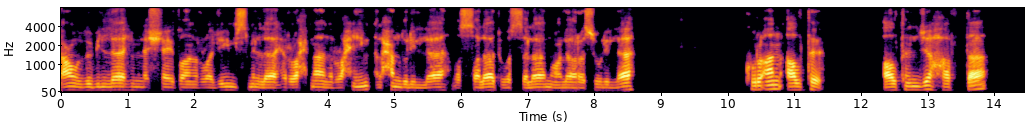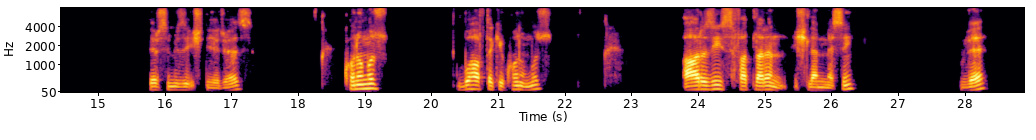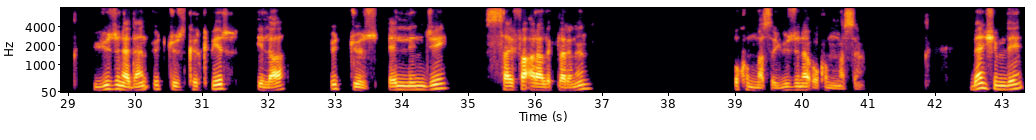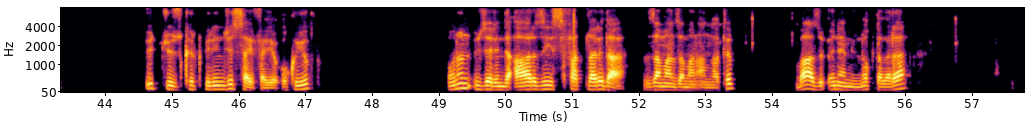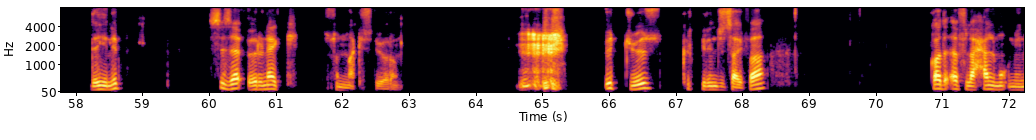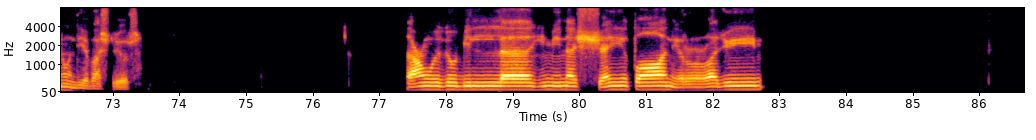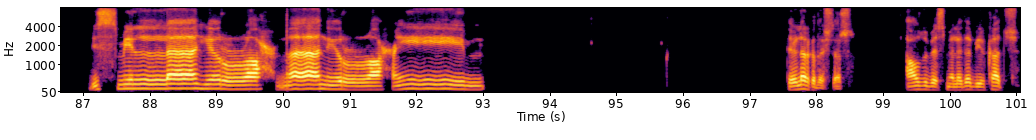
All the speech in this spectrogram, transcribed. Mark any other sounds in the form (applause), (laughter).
Euzu billahi mineşşeytanirracim. Bismillahirrahmanirrahim. Elhamdülillah ve salatu vesselamu ala Resulillah. Kur'an 6 6. hafta dersimizi işleyeceğiz. Konumuz bu haftaki konumuz arızi sıfatların işlenmesi ve yüzüneden 341 ila 350. sayfa aralıklarının okunması, yüzüne okunması. Ben şimdi 341. sayfayı okuyup onun üzerinde arızi sıfatları da zaman zaman anlatıp bazı önemli noktalara değinip size örnek sunmak istiyorum. (clears throat) 341. sayfa Kad eflehel mu'minun diye başlıyor. Euzu billahi mineşşeytanirracim. Bismillahirrahmanirrahim. Değerli arkadaşlar, Auzu Besmele'de birkaç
